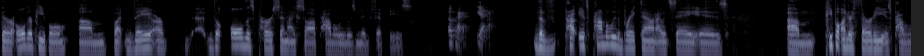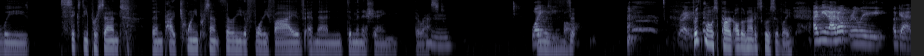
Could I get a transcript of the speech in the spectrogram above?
There are older people, um, but they are the oldest person I saw probably was mid 50s. okay, yeah, The it's probably the breakdown I would say is um, people under 30 is probably 60%, then probably 20% 30 to 45 and then diminishing the rest. Mhm. White people, ve- right? For the most part, although not exclusively. I mean, I don't really. Again,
